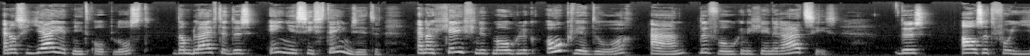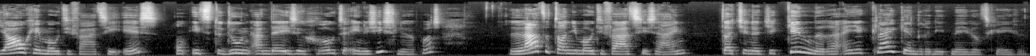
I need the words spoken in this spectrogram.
En als jij het niet oplost, dan blijft het dus in je systeem zitten. En dan geef je het mogelijk ook weer door aan de volgende generaties. Dus als het voor jou geen motivatie is om iets te doen aan deze grote energieslurpers, laat het dan je motivatie zijn dat je het je kinderen en je kleinkinderen niet mee wilt geven.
